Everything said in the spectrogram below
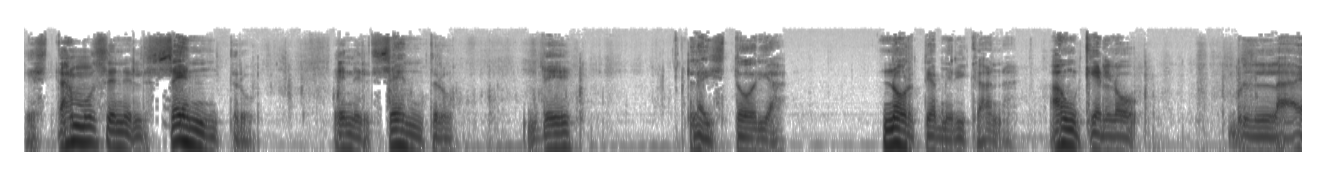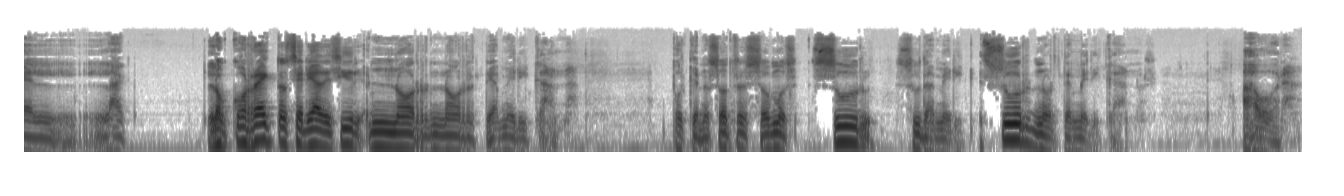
Estamos en el centro, en el centro de la historia norteamericana, aunque lo, lo correcto sería decir nor norteamericana, porque nosotros somos sur sur norteamericanos. Ahora,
